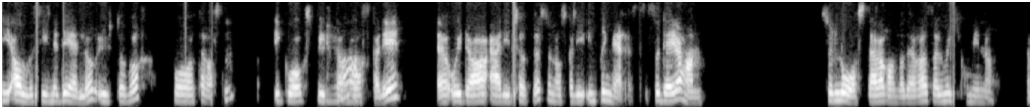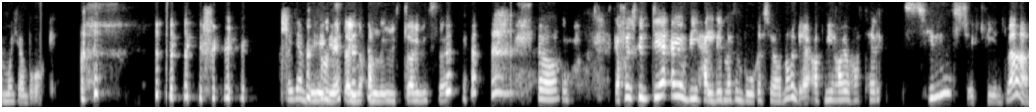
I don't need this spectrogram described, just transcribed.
i alle sine deler utover på terrassen. I går spylte han og Ja. vaska de, eh, og i dag er de tørre, så nå skal de impregneres. Så det gjør han. Så låste jeg verandadøra, så du må ikke komme inn nå. Jeg må ikke ha bråk. Det er kjempehyggelig. Stenge alle ute av huset. Ja. Ja, for husk, Det er jo vi heldige med som bor i Sør-Norge. At vi har jo hatt helt sinnssykt fint vær.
